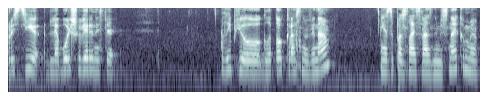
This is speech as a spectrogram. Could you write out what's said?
прости, для большей уверенности выпью глоток красного вина. Я запаслась разными снеками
